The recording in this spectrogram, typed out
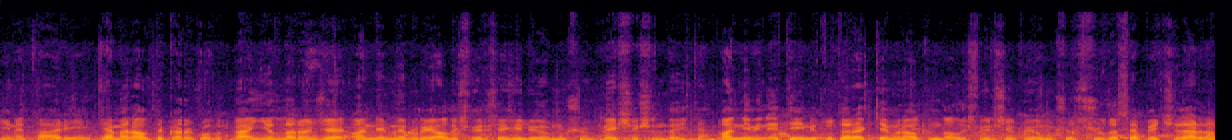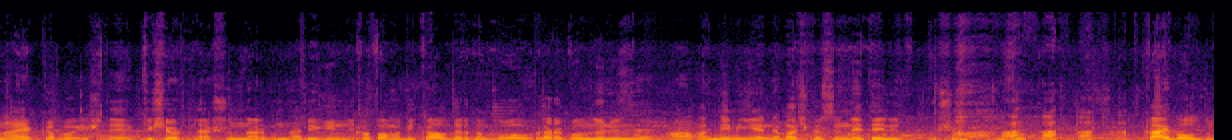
yine tarihi Kemeraltı Karakolu. Ben yıllar önce annemle buraya alışverişe geliyormuşum 5 yaşındayken. Annemin eteğini tutarak Kemeraltı'nda alışveriş yapıyormuşuz. Şurada sepetçilerden ayakkabı, işte tişörtler, şunlar bunlar. Bir gün kafamı bir kaldırdım bu karakolun önünde. Aa, annemin yerine başkasının eteğini tutmuşum. Kayboldum.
